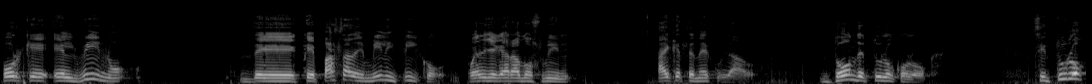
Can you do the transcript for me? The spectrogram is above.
porque el vino de que pasa de mil y pico, puede llegar a dos mil, hay que tener cuidado. ¿Dónde tú lo colocas? Si, tú lo,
